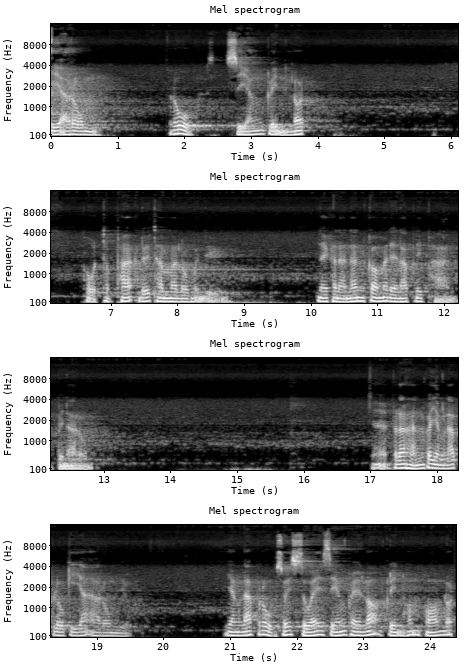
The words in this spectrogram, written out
มีอารมณ์ รูป เสียงกลิ่นรสโฏฐพะหรือธรรมอารมณ์อื่นๆ ในขณะนั้นก็ไม่ได้รับนิพพานเป็นอารมณ์พระหันก็ยังรับโลกิยะอารมณ์อยู่ ยังรับรูปสวยๆ เสียงไพเราะกลิ่นหอมๆรส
